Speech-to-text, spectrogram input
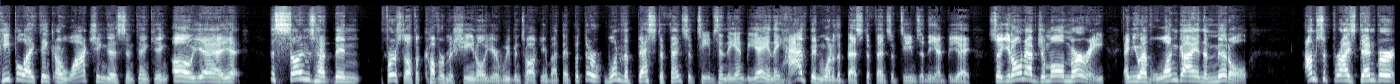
people I think are watching this and thinking, "Oh yeah, yeah." The Suns have been first off a cover machine all year. We've been talking about that, but they're one of the best defensive teams in the NBA, and they have been one of the best defensive teams in the NBA. So you don't have Jamal Murray, and you have one guy in the middle. I'm surprised Denver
